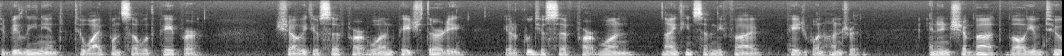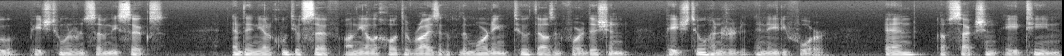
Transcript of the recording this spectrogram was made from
to be lenient to wipe oneself with paper. Shalit Yosef, Part 1, page 30, Yalkut Yosef, Part 1, 1975, page 100, and in Shabbat, Volume 2, page 276, and in Yalkut Yosef on the Alachot of Rising Up in the Morning, 2004 edition, page 284. End of section 18.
